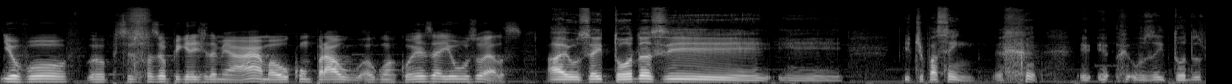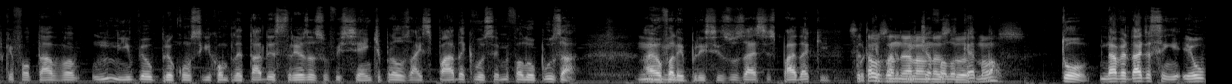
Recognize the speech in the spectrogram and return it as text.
e eu vou. Eu preciso fazer o upgrade da minha arma ou comprar al- alguma coisa, aí eu uso elas. Ah, eu usei todas e. E, e, tipo assim. eu, usei todas porque faltava um nível pra eu conseguir completar a destreza suficiente pra usar a espada que você me falou pra usar. Uhum. Aí eu falei, preciso usar essa espada aqui. Você tá usando ela nas duas é mãos? Tô. Na verdade, assim, eu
